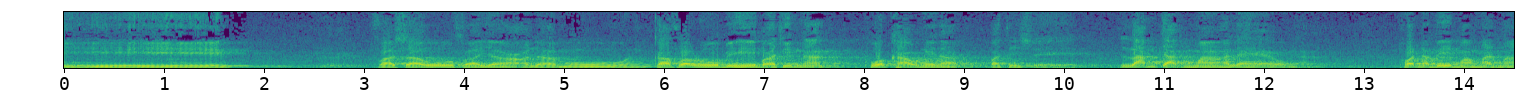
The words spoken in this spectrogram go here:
فسوف يعلمون كفروا به หมายถึงนะ พวกเขานี่นะปฏิเสธ หลังจากมาแล้วนะพอนบีมุฮัมมัดมา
